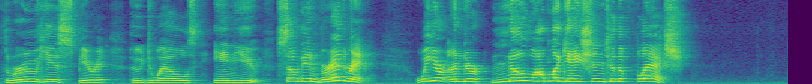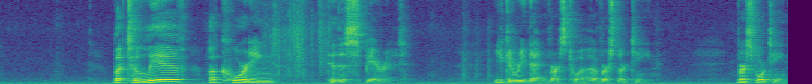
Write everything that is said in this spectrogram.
through his Spirit who dwells in you. So then, brethren, we are under no obligation to the flesh, but to live according to the Spirit. You could read that in verse 12, uh, verse 13. Verse 14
